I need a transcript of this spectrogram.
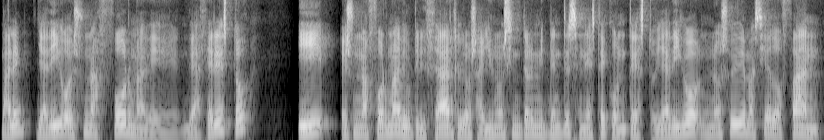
¿vale? Ya digo, es una forma de, de hacer esto y es una forma de utilizar los ayunos intermitentes en este contexto. Ya digo, no soy demasiado fan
